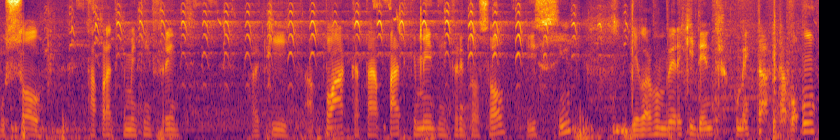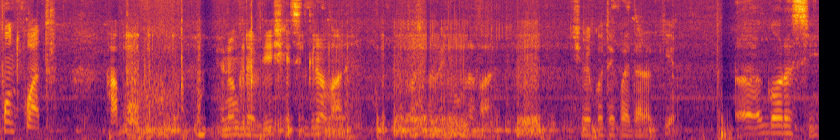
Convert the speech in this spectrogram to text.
o sol está praticamente em frente. Aqui a placa está praticamente em frente ao sol, isso sim. E agora vamos ver aqui dentro como é que tá. Estava 1.4 há pouco. Eu não gravei, esqueci de gravar. Próxima vez vou gravar. Deixa eu ver quanto é que vai dar aqui. Agora sim.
